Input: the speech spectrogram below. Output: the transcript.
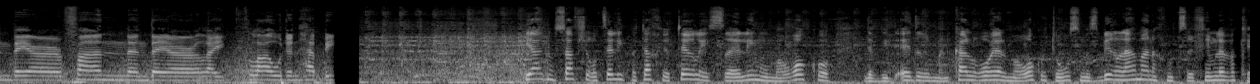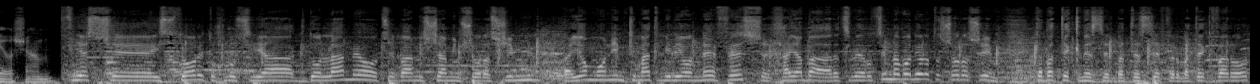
and they are fun and they are like loud and happy. יעד נוסף שרוצה להיפתח יותר לישראלים הוא מרוקו. דוד אדרי, מנכ"ל רויאל מרוקו טורוס, מסביר למה אנחנו צריכים לבקר שם. יש uh, היסטורית אוכלוסייה גדולה מאוד שבאה משם עם שורשים. היום מונים כמעט מיליון נפש שחיה בארץ ורוצים לבוא לראות את השורשים. את הבתי כנסת, בתי ספר, בתי קברות.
